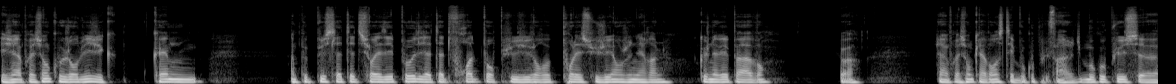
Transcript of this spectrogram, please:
Et j'ai l'impression qu'aujourd'hui, j'ai quand même un peu plus la tête sur les épaules et la tête froide pour, plusieurs, pour les sujets en général, que je n'avais pas avant. Tu vois? J'ai l'impression qu'avant, c'était beaucoup plus, enfin, beaucoup plus euh,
